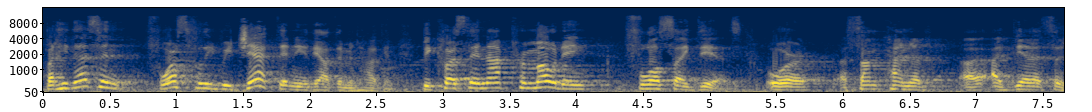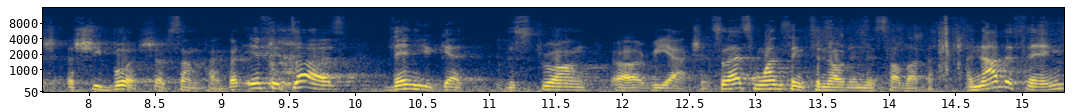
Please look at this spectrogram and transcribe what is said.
But he doesn't forcefully reject any of the other minhagim because they're not promoting false ideas or uh, some kind of uh, idea that's a, a shibush of some kind. But if it does, then you get the strong uh, reaction. So that's one thing to note in this halacha. Another thing,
